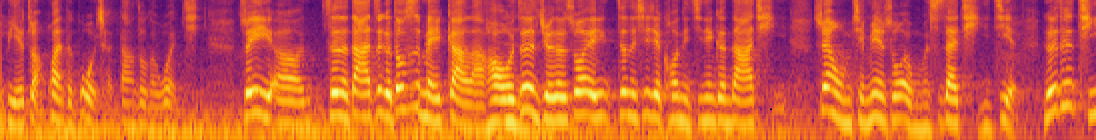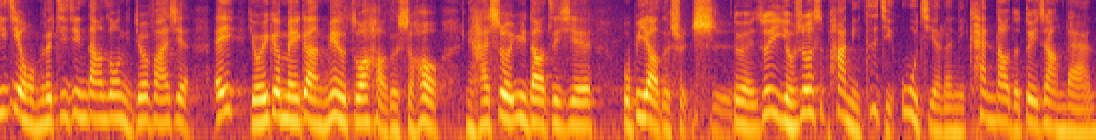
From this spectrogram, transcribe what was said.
别转换的过程当中的问题。所以呃，真的大家这个都是美感啦哈，我真的觉得说，哎，真的谢谢 Conny 今天跟大家提。虽然我们前面说我们是在体检，可是这体检我们的基金当中，你就会发现，哎，有一个美感没有做好的时候，你还是会遇到这些不必要的损失。对，所以有时候是怕你自己误解了你看到的对账单，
